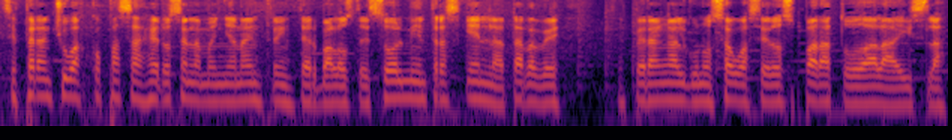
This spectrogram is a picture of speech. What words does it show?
Se esperan chubascos pasajeros en la mañana entre intervalos de sol, mientras que en la tarde se esperan algunos aguaceros para toda la isla.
